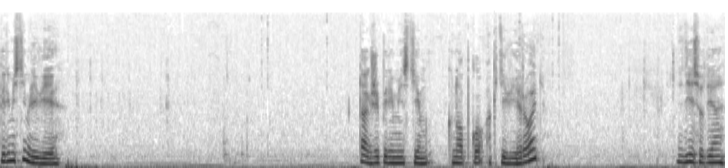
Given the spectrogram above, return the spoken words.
переместим левее. Также переместим кнопку «Активировать». Здесь вот я,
